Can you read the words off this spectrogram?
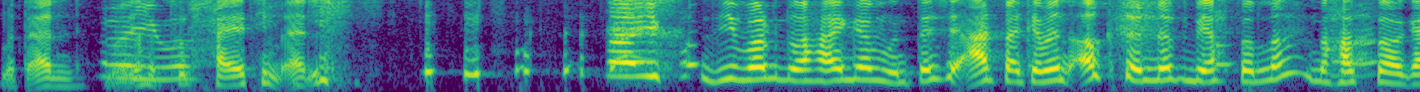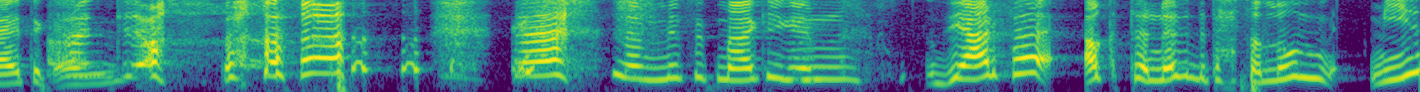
متقلل. أيوة. طول حياتي مقلل. أيوه. دي برضو حاجة منتشرة. عارفة كمان أكتر ناس بيحصل لها؟ أنا حاسة وجعتك قوي. لمست معاكي جامد. دي عارفة أكتر ناس بتحصل لهم مين؟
